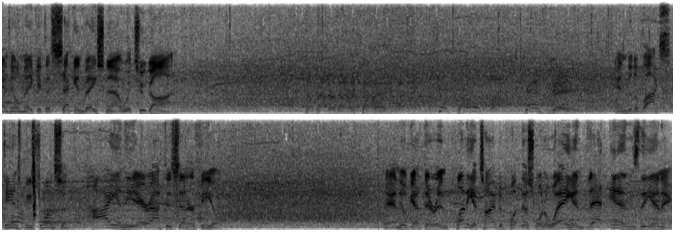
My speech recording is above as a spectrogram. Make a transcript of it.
And he'll make it to second base now with two gone. The batter, number 7. Shortstop, Dansby. Into the box, Dansby Swanson. High in the air out to center field. And he'll get there in plenty of time to put this one away, and that ends the inning.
